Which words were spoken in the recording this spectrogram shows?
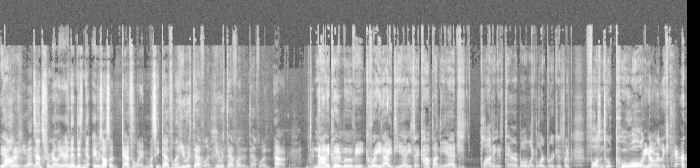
Yeah, Raleigh, no- that sounds familiar. And then Disney, it was also Devlin. Was he Devlin? He was Devlin. He was Devlin and Devlin. oh, okay. Not a good movie. Great idea. He's like a cop on the edge. Plotting is terrible. Like Lord Bridges like falls into a pool. You don't really care.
